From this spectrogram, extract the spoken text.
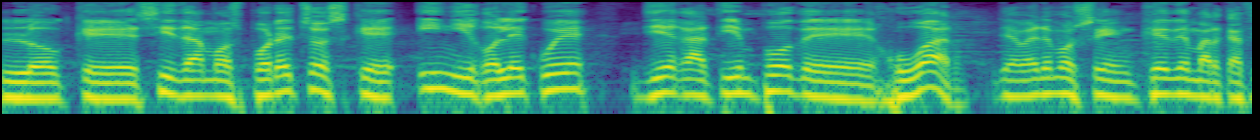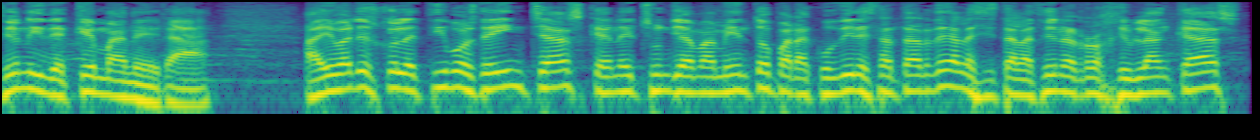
Lo que sí damos por hecho es que Íñigo Leque llega a tiempo de jugar. Ya veremos en qué demarcación y de qué manera. Hay varios colectivos de hinchas que han hecho un llamamiento para acudir esta tarde a las instalaciones rojiblancas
